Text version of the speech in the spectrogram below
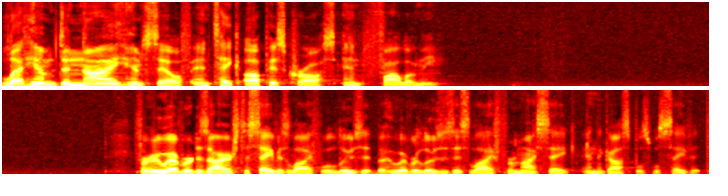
let him deny himself and take up his cross and follow me. For whoever desires to save his life will lose it, but whoever loses his life for my sake and the gospel's will save it.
